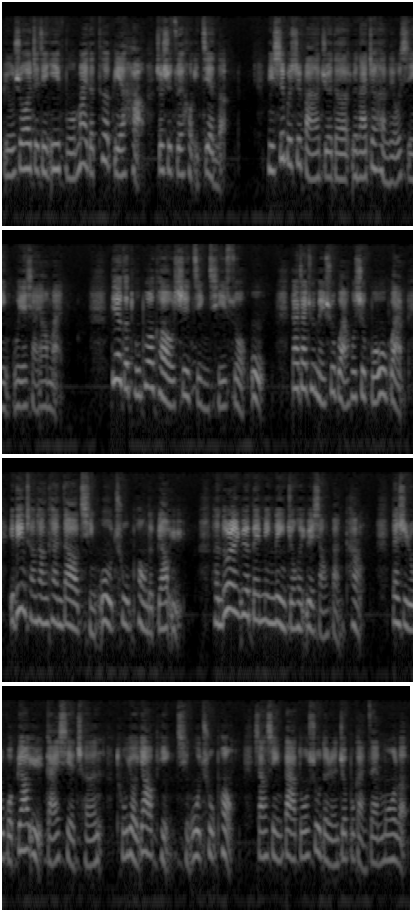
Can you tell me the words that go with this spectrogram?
比如说这件衣服卖得特别好，这是最后一件了，你是不是反而觉得原来这很流行，我也想要买？第二个突破口是谨其所恶。大家去美术馆或是博物馆，一定常常看到“请勿触碰”的标语。很多人越被命令就会越想反抗，但是如果标语改写成“涂有药品，请勿触碰”，相信大多数的人就不敢再摸了。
